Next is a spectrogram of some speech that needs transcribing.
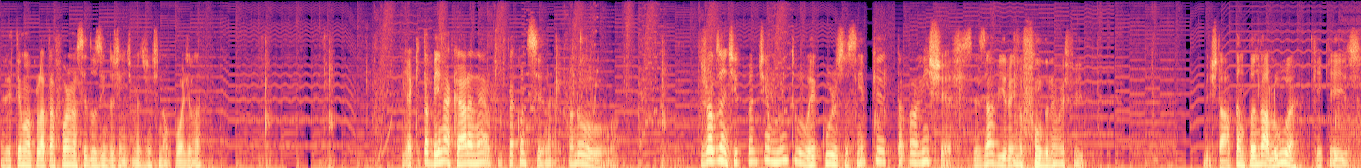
Ele tem uma plataforma seduzindo a gente, mas a gente não pode ir lá. E aqui tá bem na cara, né, o que, que vai acontecer, né? Quando... Jogos antigos, quando tinha muito recurso assim, é porque tava pra vir chefe. Vocês já viram aí no fundo, né, o efeito. O bicho tampando a lua. Que que é isso?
